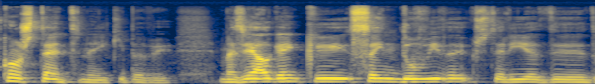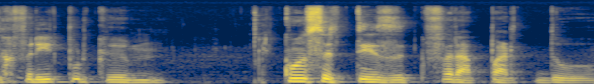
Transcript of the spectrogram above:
constante na equipa B. Mas é alguém que sem dúvida gostaria de, de referir porque hum, com certeza que fará parte do,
